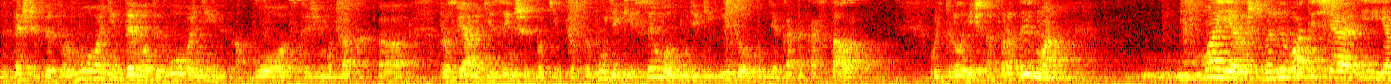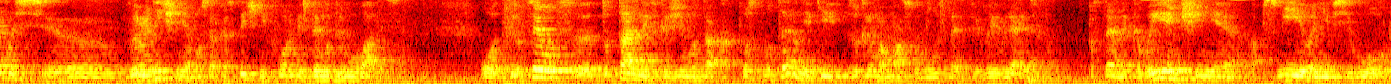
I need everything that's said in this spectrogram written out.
не те, що деформовані, демотивовані або, скажімо так, е, розв'януті з інших боків. Тобто будь-який символ, будь-який ідол, будь-яка така стала культурологічна парадигма має розчленуватися і якось е, в іронічній або саркастичній формі демотивуватися. От. І оцей от е, тотальний, скажімо так, постмодерн, який, зокрема, в масовому мистецтві виявляється постоянной КВНщине, обсмеивании всего,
